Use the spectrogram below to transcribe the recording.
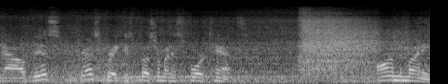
Now this press brake is plus or minus four tenths. On the money.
